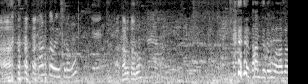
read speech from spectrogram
아, 따로 따로 있으라고? 아 따로 따로? 나한테 너무 안 와.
